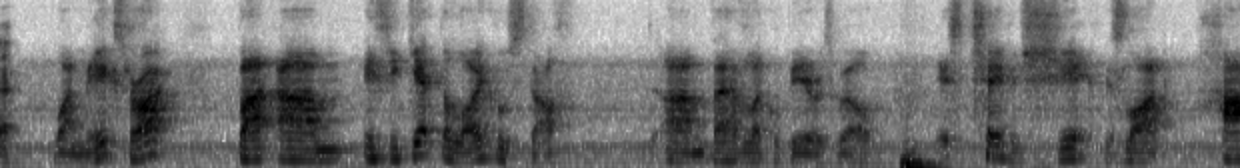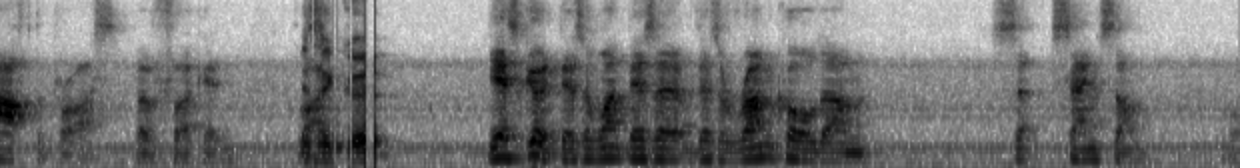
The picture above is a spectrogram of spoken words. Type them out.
one mix, right? But um, if you get the local stuff, um, they have local beer as well. It's cheap as shit. It's like half the price of fucking. Is it good? Yeah, it's good. There's a one. There's a there's a run called um, Sa- SangSom, or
